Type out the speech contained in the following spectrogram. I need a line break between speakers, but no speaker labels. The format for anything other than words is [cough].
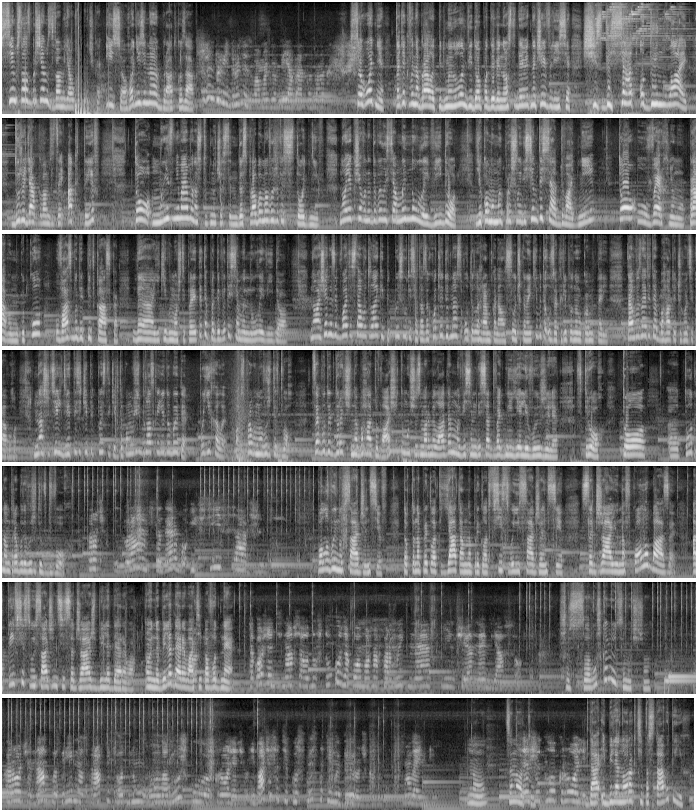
Всім слава з борщем, з вами я Україночка. І сьогодні зі мною брат Козак.
Всім привіт, друзі! З вами я брат Козак.
Сьогодні, так як ви набрали під минулим відео по 99 ночей в лісі, 61 лайк. Дуже дякую вам за цей актив. То ми знімаємо наступну частину, де спробуємо вижити 100 днів. Ну а якщо ви не дивилися минуле відео, в якому ми пройшли 82 дні, то у верхньому правому кутку у вас буде підказка, на якій ви можете перейти та подивитися минуле відео. Ну а ще не забувайте ставити лайки, підписуватися та заходити до нас у телеграм-канал, ссылочка на який буде у закріпленому коментарі. Там ви знайдете багато чого цікавого. Наша ціль 2000 підписників. Допоможіть, будь ласка, її добити. Поїхали! О, спробуємо вижити вдвох. Це буде, до речі, набагато важче, тому що з мармеладом ми 82 дні єлі вижили втрьох. То е, тут нам треба буде вижити вдвох.
Коротше, збираємо все дерево і всі саджанці.
половину саджанців. Тобто, наприклад, я там, наприклад, всі свої саджанці саджаю навколо бази, а ти всі свої саджанці саджаєш біля дерева. Ой, не біля дерева, а типа в одне.
Також я дізнався одну штуку, з якого можна фармити не скінчене м'ясо.
Щось з ловушками цими чи що?
Коротше, нам потрібно скрафтити одну о, ловушку кролячу. І бачиш оці кусти з такими дирочками маленькі.
Ну, це
Це
норки.
житло кролі.
Да, і біля норок, типа, ставити їх.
